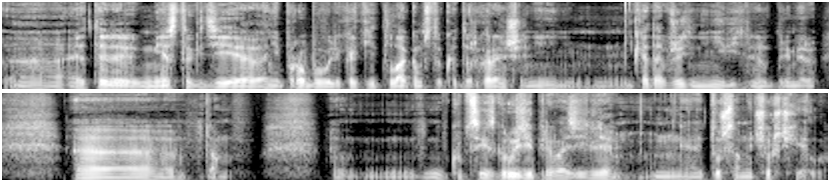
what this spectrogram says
Э, это место, где они пробовали какие-то лакомства, которых раньше они никогда в жизни не видели. Например, э, там купцы из Грузии привозили ту же самую чурчхелу.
